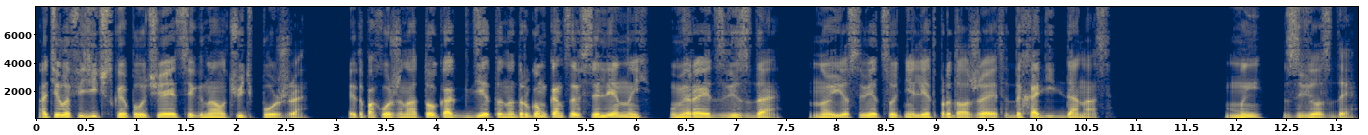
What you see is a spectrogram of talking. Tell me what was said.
а тело физическое получает сигнал чуть позже. Это похоже на то, как где-то на другом конце Вселенной умирает звезда, но ее свет сотни лет продолжает доходить до нас. Мы — звезды.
